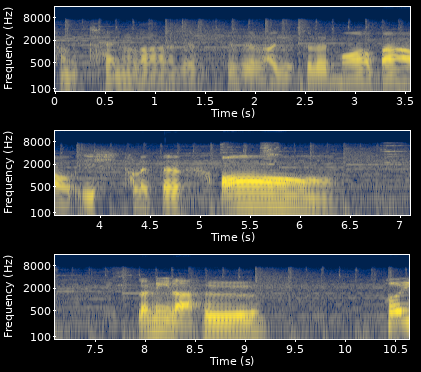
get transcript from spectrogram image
content ล่ะ the will allow you to learn more about each character อ๋อ แล้วนี่ล่ะคือ เฮ้ย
